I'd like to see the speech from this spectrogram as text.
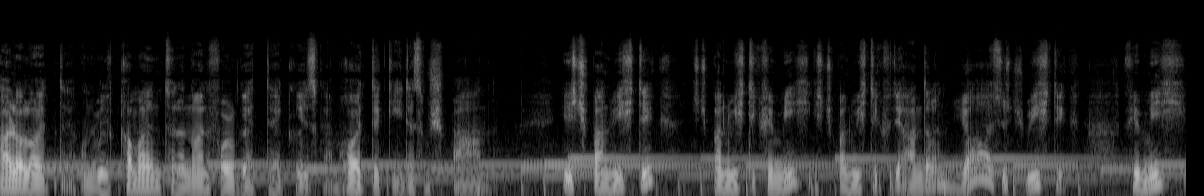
Hallo Leute und willkommen zu einer neuen Folge der Grießgram. Heute geht es um Sparen. Ist Sparen wichtig? Ist Sparen wichtig für mich? Ist Sparen wichtig für die anderen? Ja, es ist wichtig für mich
